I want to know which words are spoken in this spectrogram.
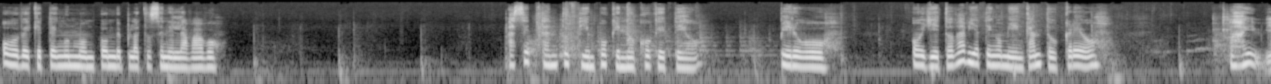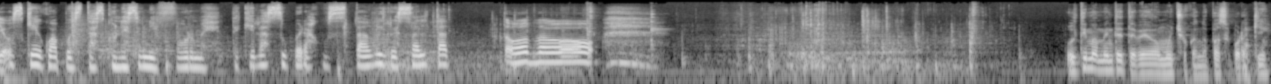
o de que tengo un montón de platos en el lavabo. Hace tanto tiempo que no coqueteo, pero Oye, todavía tengo mi encanto, creo. Ay, Dios, qué guapo estás con ese uniforme. Te queda súper ajustado y resalta todo. Últimamente te veo mucho cuando paso por aquí.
